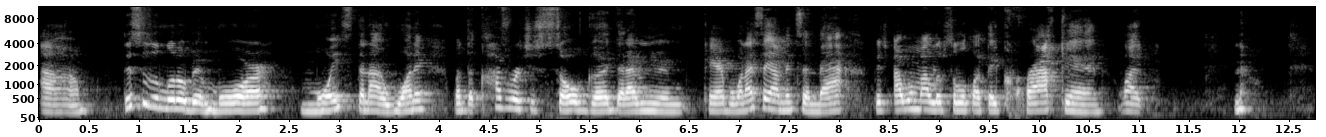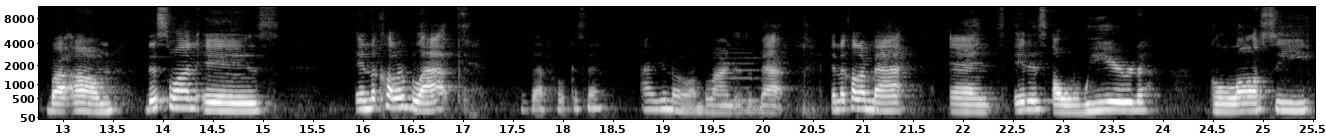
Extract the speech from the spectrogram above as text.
Um, this is a little bit more moist than I wanted, but the coverage is so good that I don't even care. But when I say I'm into matte, bitch, I want my lips to look like they cracking. Like, no. But um, this one is in the color black. Is that focusing? I, you know I'm blind as a bat. In the color matte, and it is a weird, glossy,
